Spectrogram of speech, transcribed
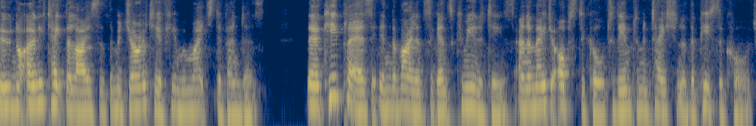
who not only take the lives of the majority of human rights defenders, they are key players in the violence against communities and a major obstacle to the implementation of the peace accord.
